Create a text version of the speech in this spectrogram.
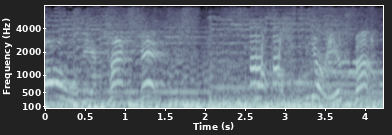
Oh, the attack missed! What a furious battle!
